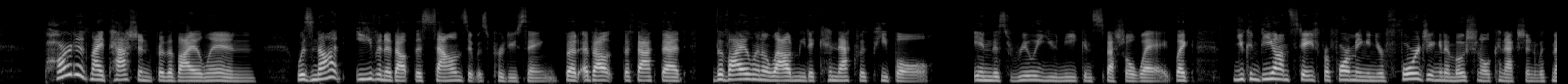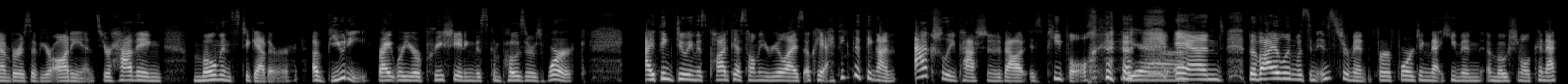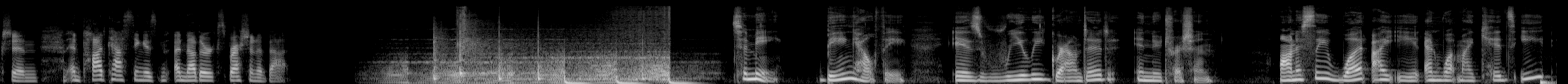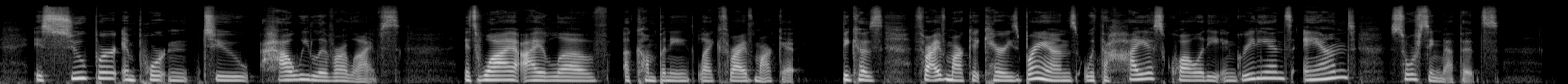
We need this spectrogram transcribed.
part of my passion for the violin was not even about the sounds it was producing, but about the fact that the violin allowed me to connect with people in this really unique and special way. Like you can be on stage performing and you're forging an emotional connection with members of your audience. You're having moments together of beauty, right? Where you're appreciating this composer's work. I think doing this podcast helped me realize okay, I think the thing I'm actually passionate about is people. Yeah. and the violin was an instrument for forging that human emotional connection. And podcasting is another expression of that. To me, being healthy is really grounded in nutrition. Honestly, what I eat and what my kids eat is super important to how we live our lives. It's why I love a company like Thrive Market because Thrive Market carries brands with the highest quality ingredients and sourcing methods.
